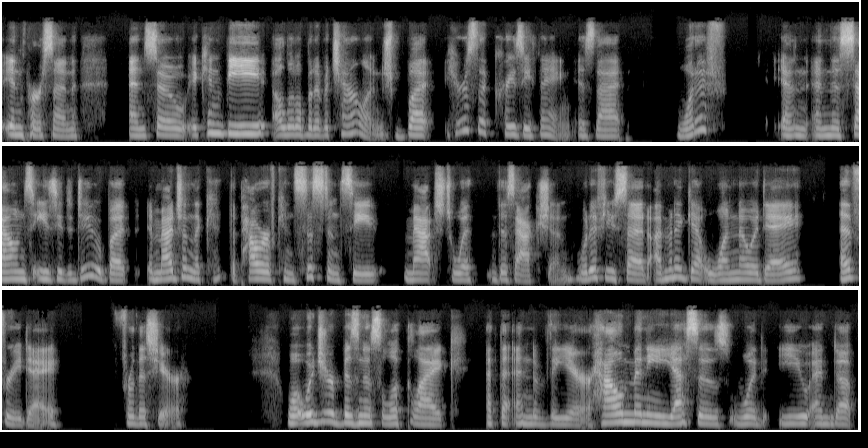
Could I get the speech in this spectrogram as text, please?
in person. And so it can be a little bit of a challenge. But here's the crazy thing is that what if and and this sounds easy to do, but imagine the the power of consistency matched with this action. What if you said, I'm going to get one no a day every day for this year? What would your business look like at the end of the year? How many yeses would you end up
